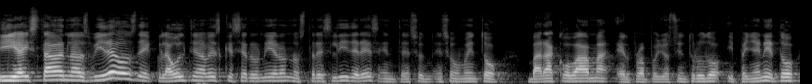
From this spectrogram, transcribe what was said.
Y ahí estaban los videos de la última vez que se reunieron los tres líderes, en ese, en ese momento Barack Obama, el propio Justin Trudeau y Peña Nieto,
